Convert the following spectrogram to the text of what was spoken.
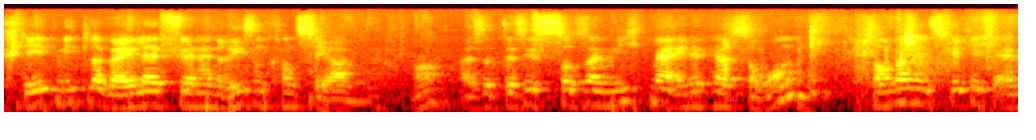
steht mittlerweile für einen Riesenkonzern. Also das ist sozusagen nicht mehr eine Person, sondern ist wirklich ein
